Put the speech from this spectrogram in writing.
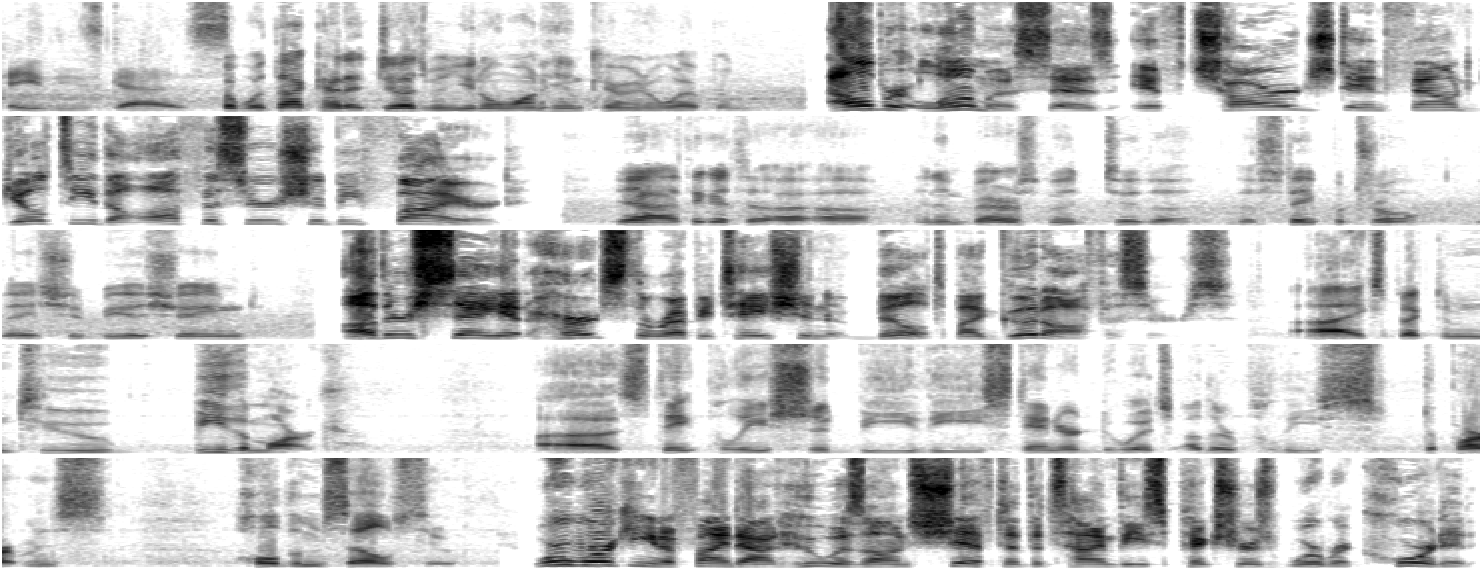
pay these guys. But with that kind of judgment, you don't want him carrying a weapon. Albert Loma says if charged and found guilty, the officer should be fired. Yeah, I think it's a, a, an embarrassment to the, the State Patrol. They should be ashamed. Others say it hurts the reputation built by good officers. I expect them to be the mark. Uh, state police should be the standard to which other police departments hold themselves to. We're working to find out who was on shift at the time these pictures were recorded.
